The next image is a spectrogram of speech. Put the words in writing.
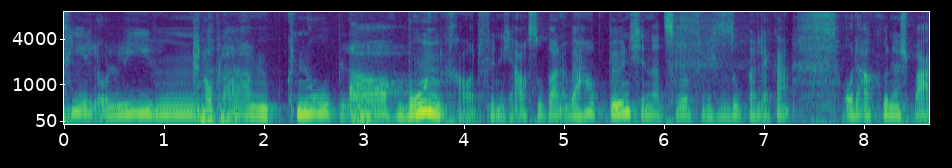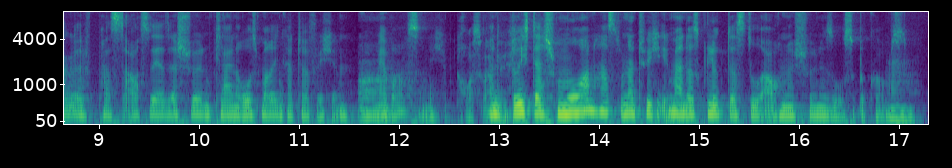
Viel Oliven. Knoblauch. Oh. ähm, Knoblauch Bohnenkraut finde ich auch super. Und überhaupt Böhnchen dazu finde ich super lecker. Oder auch grüner Spargel passt auch sehr, sehr schön. Kleine Rosmarinkartoffelchen. Mehr brauchst du nicht. Ah. Großartig. Und durch das Schmoren hast du natürlich immer das Glück, dass du auch eine schöne Soße bekommst. Mm.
